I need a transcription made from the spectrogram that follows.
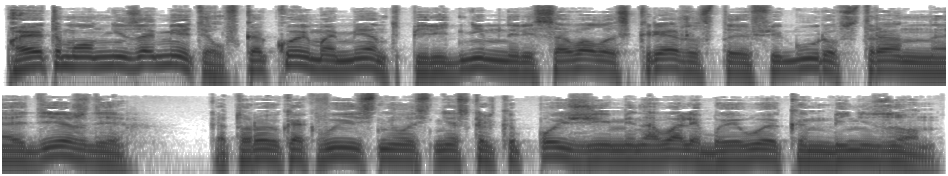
Поэтому он не заметил, в какой момент перед ним нарисовалась кряжестая фигура в странной одежде, которую, как выяснилось, несколько позже именовали боевой комбинезон.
